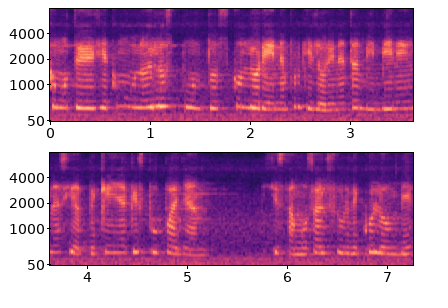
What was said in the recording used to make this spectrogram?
como te decía, como uno de los puntos con Lorena, porque Lorena también viene de una ciudad pequeña que es Popayán, que estamos al sur de Colombia,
